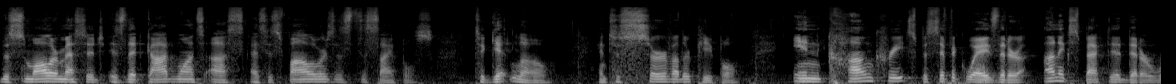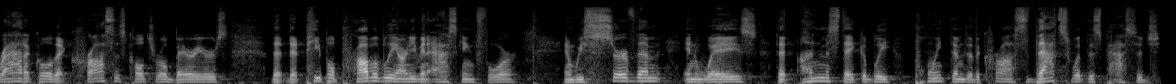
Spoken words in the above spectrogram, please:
The smaller message is that God wants us, as his followers, as disciples, to get low and to serve other people in concrete, specific ways that are unexpected, that are radical, that crosses cultural barriers, that, that people probably aren't even asking for. And we serve them in ways that unmistakably point them to the cross. That's what this passage,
